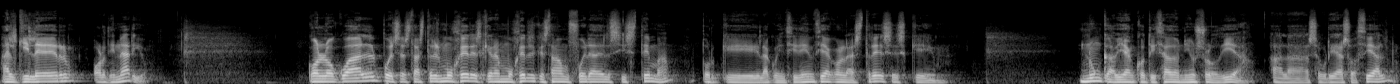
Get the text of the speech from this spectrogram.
alquiler ordinario. Con lo cual, pues estas tres mujeres, que eran mujeres que estaban fuera del sistema, porque la coincidencia con las tres es que nunca habían cotizado ni un solo día a la seguridad social,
